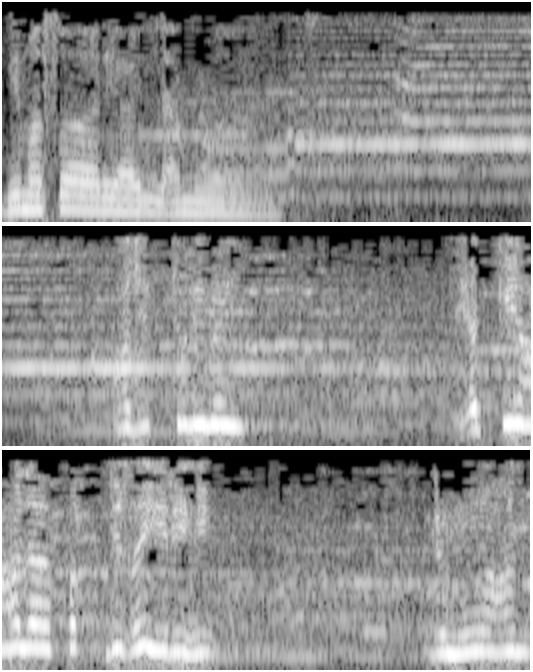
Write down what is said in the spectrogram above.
بمصارع الأموات. عجبت لمن يبكي على فقد غيره. دموعا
